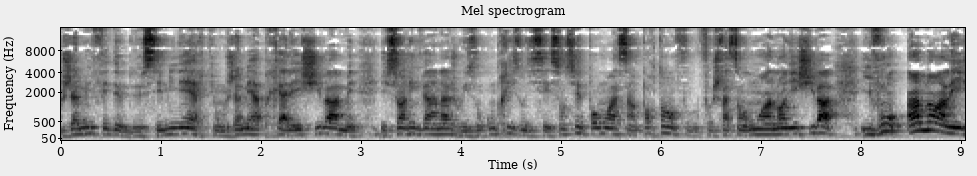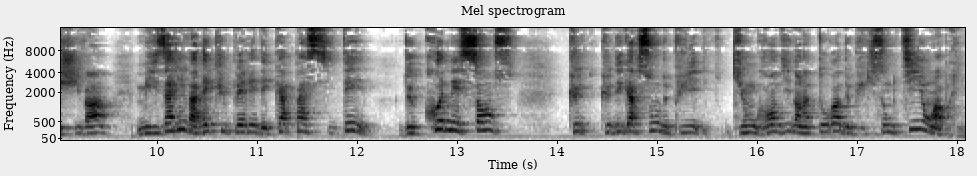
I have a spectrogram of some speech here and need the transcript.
jamais fait de, séminaire, qui ont jamais appris à aller Shiva, mais ils sont arrivés à un âge où ils ont compris, ils ont dit c'est essentiel pour moi, c'est important, faut, faut que je fasse au moins un an d'Yeshiva. Ils vont un an à mais ils arrivent à récupérer des capacités de connaissances que, que des garçons depuis, qui ont grandi dans la Torah depuis qu'ils sont petits ont appris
